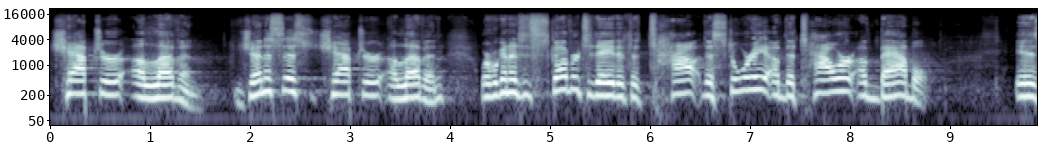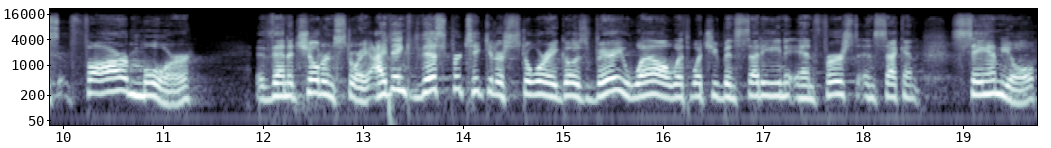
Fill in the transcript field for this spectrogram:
chapter 11. Genesis chapter 11 where we're going to discover today that the, to- the story of the Tower of Babel is far more than a children's story. I think this particular story goes very well with what you've been studying in 1st and 2nd Samuel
